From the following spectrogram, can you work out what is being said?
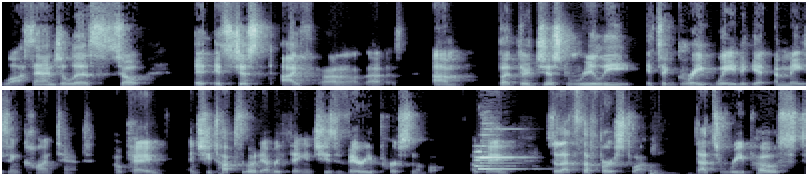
los angeles. So it, it's just I, I don't know what that is. Um, but they're just really it's a great way to get amazing content okay and she talks about everything and she's very personable okay so that's the first one. That's repost.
